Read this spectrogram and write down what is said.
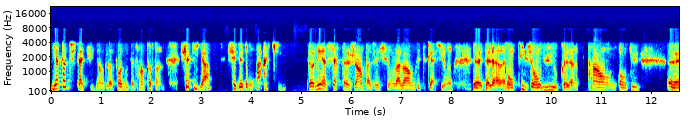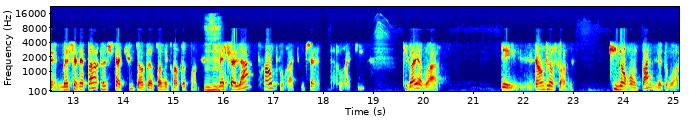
Il n'y a pas de statut d'anglophone ou de francophone. Ce qu'il y a, c'est des droits acquis donnés à certains gens basés sur la langue d'éducation euh, de leur qu'ils ont eu ou que leurs parents ont, eu. Euh, mais ce n'est pas un statut d'anglophone et francophone. Mm-hmm. Mais cela prend pour acquis, cela pour acquis qu'il va y avoir des anglophones qui n'auront pas le droit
